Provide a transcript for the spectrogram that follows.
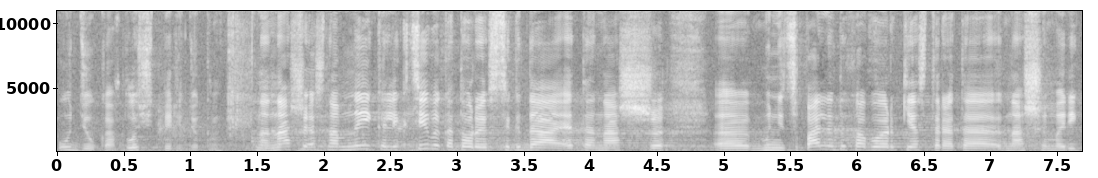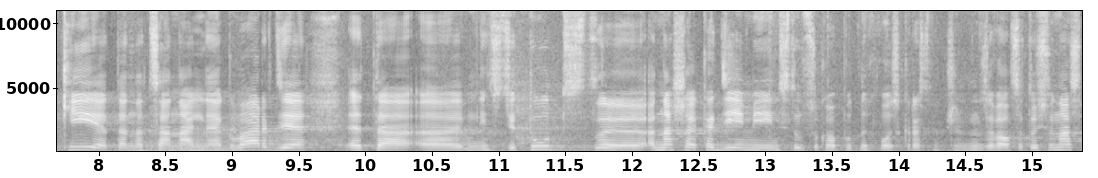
у Дюка, площадь перед Дюком. Наши основные коллективы, которые всегда, это наш э, муниципальный духовой оркестр, это наши моряки, это Национальная гвардия, это э, институт, э, наша академия, Институт сухопутных войск, раз назывался. То есть у нас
